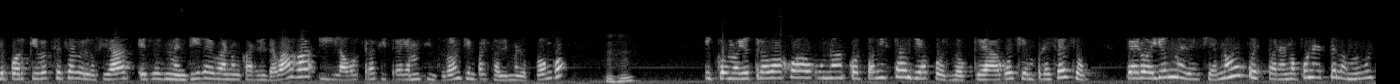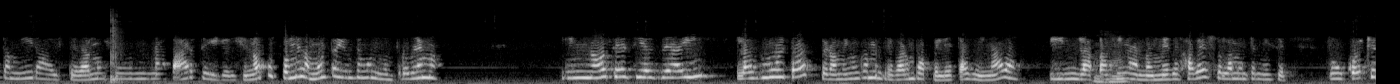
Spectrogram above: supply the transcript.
que porque iba a exceso de velocidad, eso es mentira, iba en un carril de baja, y la otra si traía mi cinturón, siempre al salir me lo pongo. Y como yo trabajo a una corta distancia, pues lo que hago siempre es eso. Pero ellos me decían, no, pues para no ponerte la multa, mira, este, danos una parte. Y yo dije, no, pues ponme la multa, yo no tengo ningún problema. Y no sé si es de ahí las multas, pero a mí nunca me entregaron papeletas ni nada. Y la página no me deja ver, solamente me dice, tu coche,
